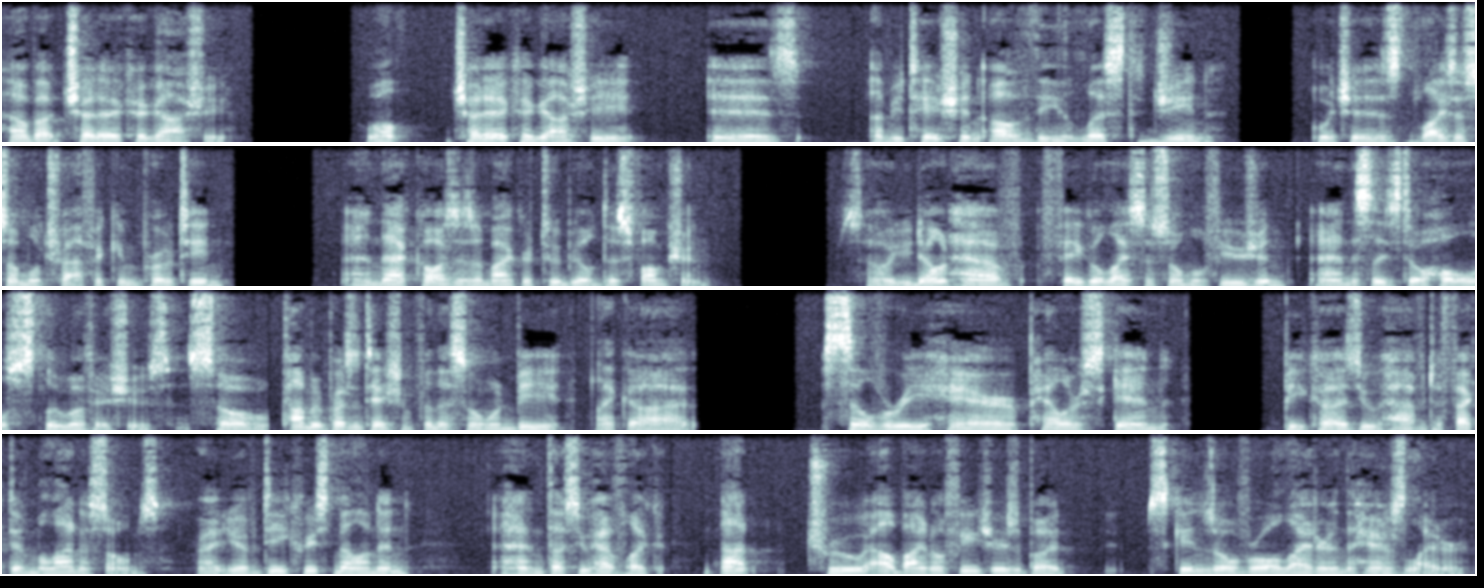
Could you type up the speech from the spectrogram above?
How about Chediak Higashi? Well, Chediak Higashi is a mutation of the LYST gene, which is lysosomal trafficking protein, and that causes a microtubule dysfunction. So you don't have phagolysosomal fusion, and this leads to a whole slew of issues. So common presentation for this one would be like a silvery hair, paler skin, because you have defective melanosomes, right? You have decreased melanin, and thus you have like not true albino features, but skin's overall lighter and the hair's lighter.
